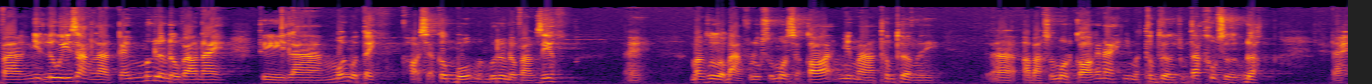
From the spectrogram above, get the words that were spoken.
Và lưu ý rằng là cái mức lương đầu vào này thì là mỗi một tỉnh họ sẽ công bố một mức lương đầu vào riêng. Đấy. mặc dù ở bảng phụ lục số 1 sẽ có, nhưng mà thông thường thì à, ở bảng số 1 có cái này nhưng mà thông thường chúng ta không sử dụng được. Đây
